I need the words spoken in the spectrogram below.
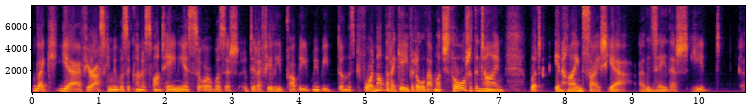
like yeah. If you're asking me, was it kind of spontaneous or was it? Did I feel he'd probably maybe done this before? Not that I gave it all that much thought at the time, but in hindsight, yeah, I would say that he had. uh,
